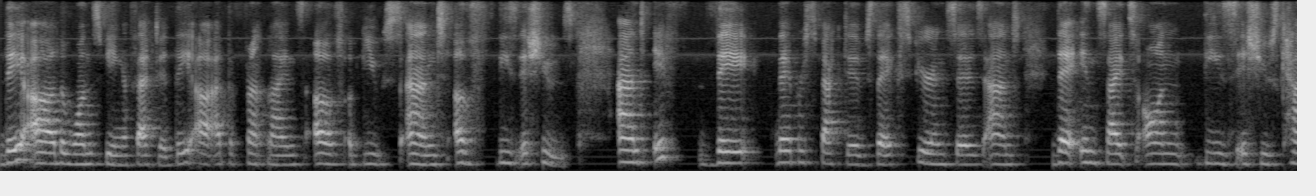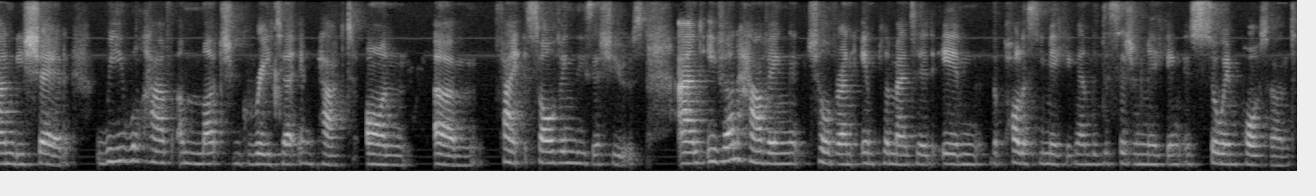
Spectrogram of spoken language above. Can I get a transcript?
They are the ones being affected. They are at the front lines of abuse and of these issues. And if they their perspectives, their experiences, and their insights on these issues can be shared, we will have a much greater impact on um, solving these issues. And even having children implemented in the policy making and the decision making is so important.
